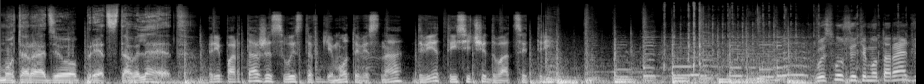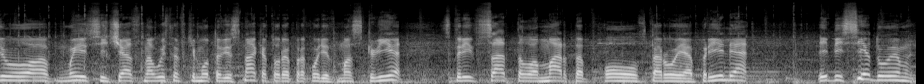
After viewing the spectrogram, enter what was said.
Моторадио представляет Репортажи с выставки «Мотовесна-2023». Вы слушаете Моторадио. Мы сейчас на выставке Мотовесна, которая проходит в Москве с 30 марта по 2 апреля. И беседуем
